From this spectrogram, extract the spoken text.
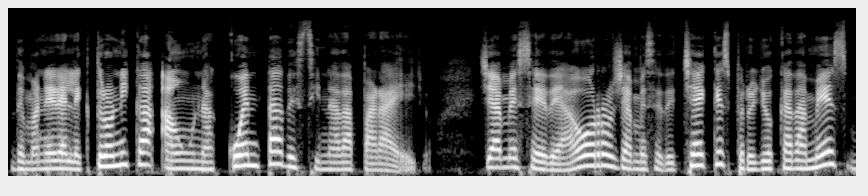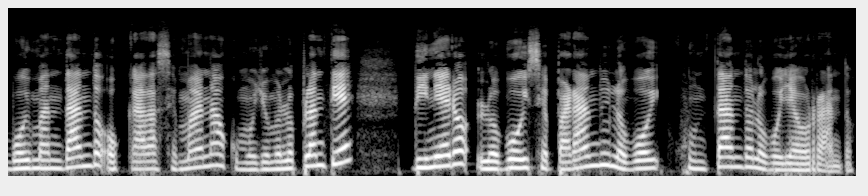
de manera electrónica a una cuenta destinada para ello. Llámese de ahorros, llámese de cheques, pero yo cada mes voy mandando o cada semana o como yo me lo planteé, dinero lo voy separando y lo voy juntando, lo voy ahorrando.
